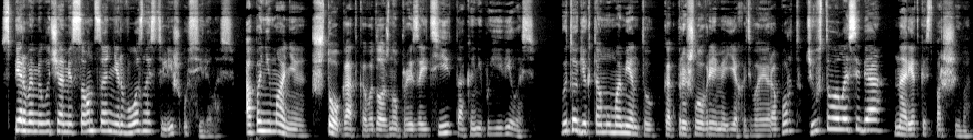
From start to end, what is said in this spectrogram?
С первыми лучами солнца нервозность лишь усилилась. А понимание, что гадкого должно произойти, так и не появилось. В итоге к тому моменту, как пришло время ехать в аэропорт, чувствовала себя на редкость паршиво.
